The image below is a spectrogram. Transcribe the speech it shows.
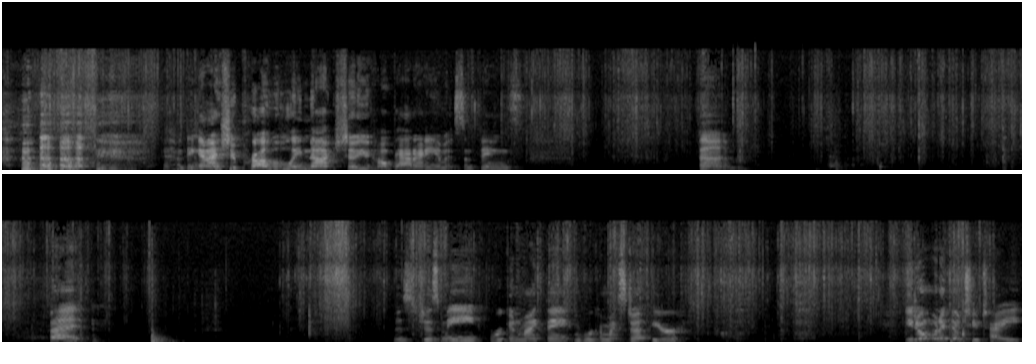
I'm thinking I should probably not show you how bad I am at some things. Um, but this is just me working my thing, working my stuff here. You don't want to go too tight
